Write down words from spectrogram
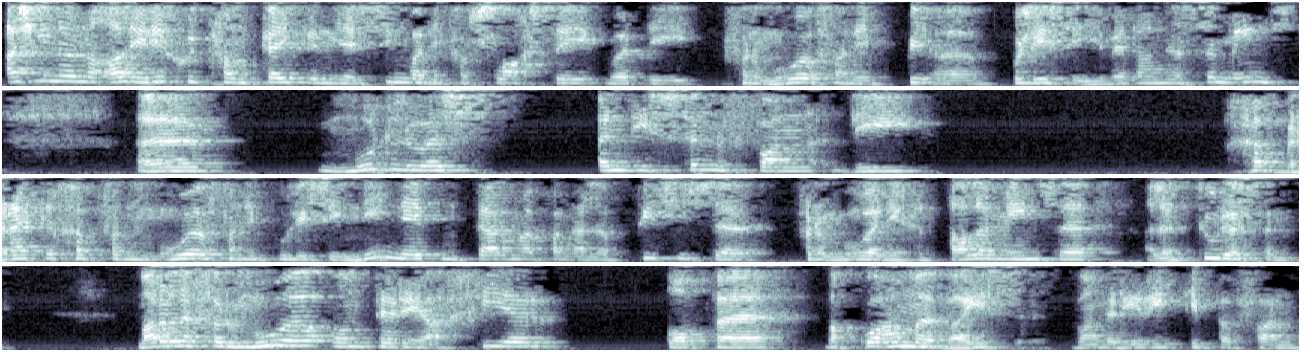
as jy nou na al hierdie goed gaan kyk en jy sien wat die verslag sê oor die vermoë van die uh, polisie, jy weet dan is 'n mens uh moedeloos in die sin van die gebrekkige vermoë van die polisie nie net in terme van hulle fisiese vermoë die getalle mense hulle toerusting maar hulle vermoë om te reageer op 'n bekwame wyse wanneer hierdie tipe van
